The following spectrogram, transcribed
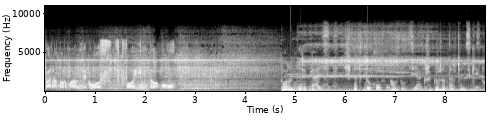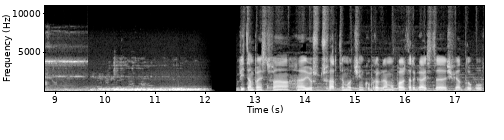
Paranormalny głos w Twoim domu. Poltergeist. Świat duchów. Audycja Grzegorza Tarczyńskiego. Witam Państwa e, już w czwartym odcinku programu Poltergeist Świat Duchów.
